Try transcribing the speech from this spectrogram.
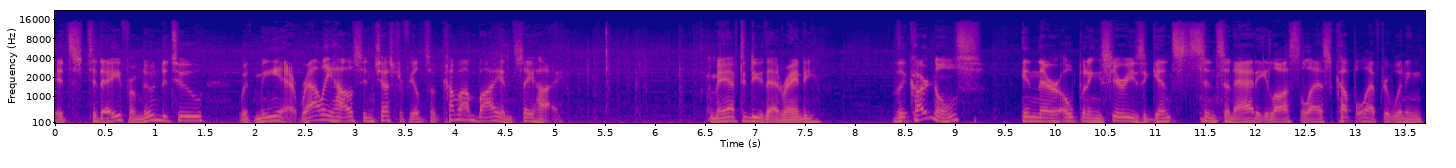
It's today from noon to 2 with me at Rally House in Chesterfield. So come on by and say hi. I may have to do that, Randy. The Cardinals, in their opening series against Cincinnati, lost the last couple after winning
